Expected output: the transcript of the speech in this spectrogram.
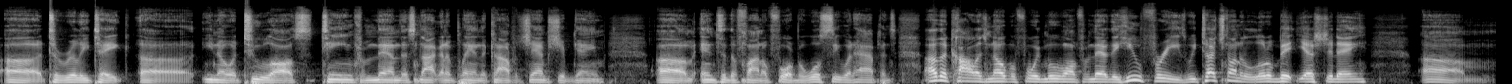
uh, to really take uh, you know a two loss team from them that's not going to play in the conference championship game. Um, into the Final Four, but we'll see what happens. Other college note before we move on from there, the Hugh Freeze. We touched on it a little bit yesterday. Um,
